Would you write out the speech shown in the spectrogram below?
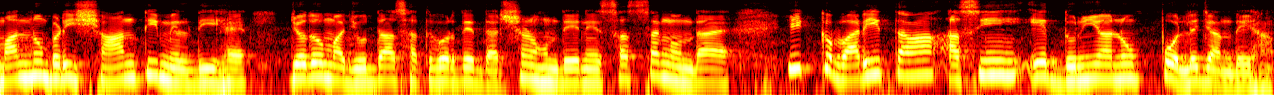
ਮਨ ਨੂੰ ਬੜੀ ਸ਼ਾਂਤੀ ਮਿਲਦੀ ਹੈ। ਜਦੋਂ ਮੌਜੂਦਾ ਸਤਿਗੁਰ ਦੇ ਦਰਸ਼ਨ ਹੁੰਦੇ ਨੇ, ਸਤਸੰਗ ਹੁੰਦਾ ਹੈ, ਇੱਕ ਵਾਰੀ ਤਾਂ ਅਸੀਂ ਇਹ ਦੁਨੀਆ ਨੂੰ ਭੁੱਲ ਜਾਂਦੇ ਹਾਂ।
